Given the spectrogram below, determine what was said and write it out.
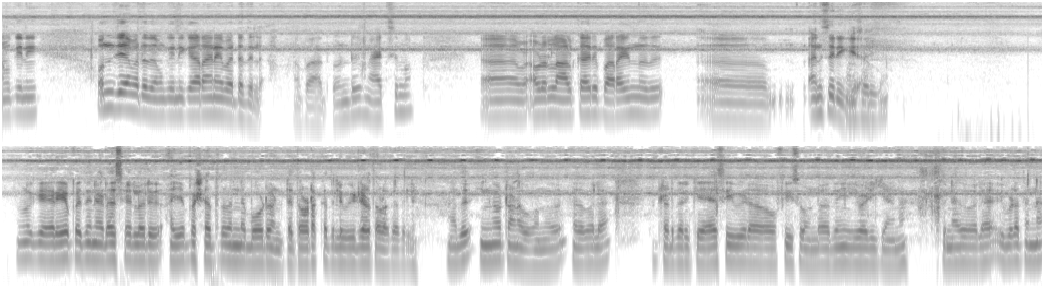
നമുക്കിനി ഒന്നും ചെയ്യാൻ പറ്റത്തില്ല. നമുക്ക് ഇനി കയറാനേ പറ്റത്തില്ല. അപ്പോൾ അതുകൊണ്ട് മാക്സിമം അവിടെയുള്ള ആൾക്കാർ പറയുന്നത് അനുസരിക്കുക. നമ്മൾ കയറിയപ്പോൾ തന്നെ ഇട സൈഡിലൊരു അയ്യപ്പ ക്ഷേത്രത്തിന്റെ ബോർഡ് കണ്ടിട്ട് തുടക്കത്തിൽ വീടുകളുടെ തുടക്കത്തിൽ. അത് ഇങ്ങോട്ടാണ് പോകുന്നത്. അതുപോലെ തൊട്ടടുത്തൊരു കെ എസ് ഇ ബിയുടെ ഓഫീസും ഉണ്ട്. അതും ഈ വഴിക്കാണ്. പിന്നെ അതുപോലെ ഇവിടെ തന്നെ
